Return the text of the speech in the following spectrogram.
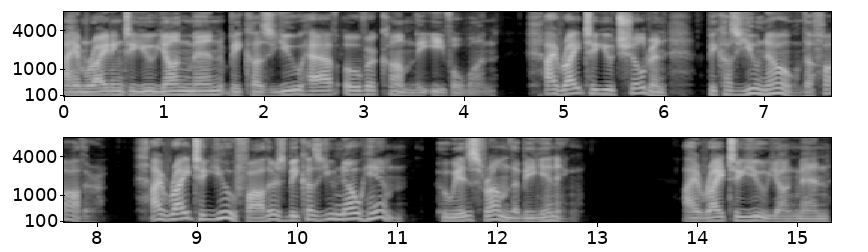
I am writing to you, young men, because you have overcome the evil one. I write to you, children, because you know the Father. I write to you, fathers, because you know him, who is from the beginning. I write to you, young men,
